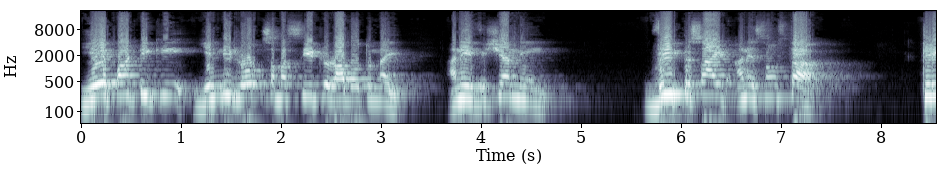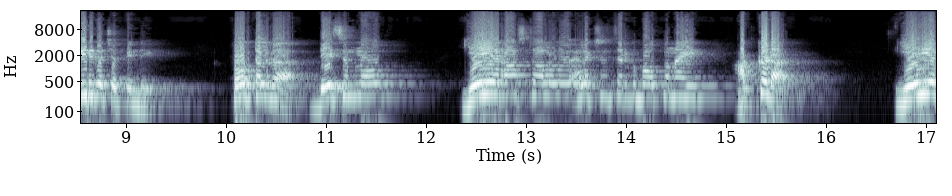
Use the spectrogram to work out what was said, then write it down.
ఏ పార్టీకి ఎన్ని లోక్సభ సీట్లు రాబోతున్నాయి అనే విషయాన్ని వి ప్రిసైడ్ అనే సంస్థ క్లియర్గా చెప్పింది. టోటల్గా దేశంలో ఏ ఏ రాష్ట్రాలలో ఎలక్షన్స్ జరగబోతున్నాయి అక్కడ ఏ ఏ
